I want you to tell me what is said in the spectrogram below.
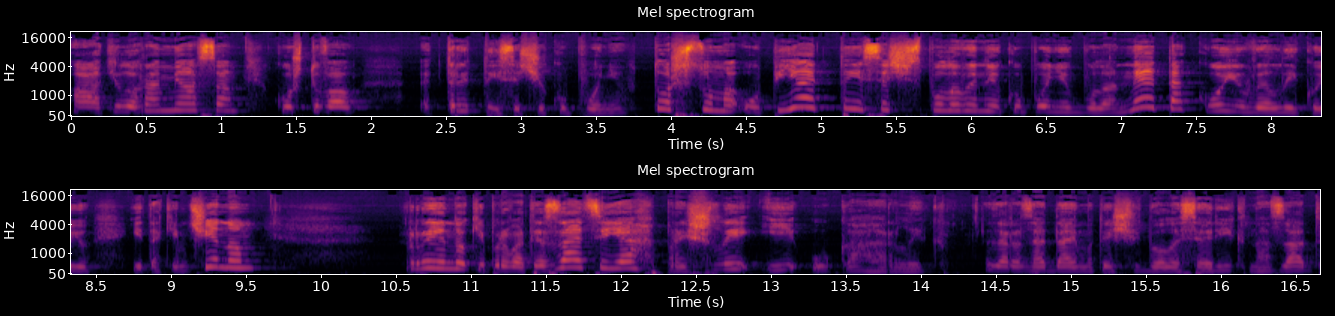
а кілограм м'яса коштував 3 тисячі купонів. Тож сума у 5 тисяч з половиною купонів була не такою великою. І таким чином ринок і приватизація прийшли і у Кагарлик. Зараз згадаємо те, що відбулося рік назад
